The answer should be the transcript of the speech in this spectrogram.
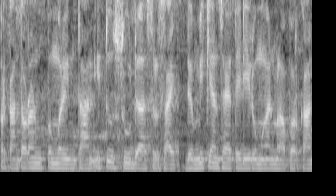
perkantoran pemerintahan itu sudah selesai. Demikian saya Teddy Rumangan melaporkan.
